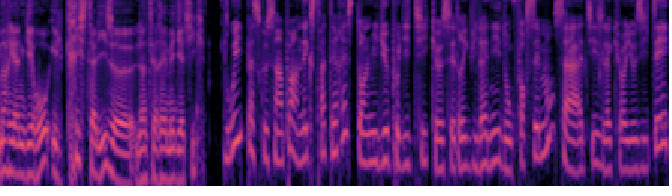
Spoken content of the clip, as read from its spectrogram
Marianne Guéraud, il cristallise l'intérêt médiatique? Oui, parce que c'est un peu un extraterrestre dans le milieu politique, euh, Cédric Villani, donc forcément, ça attise la curiosité.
